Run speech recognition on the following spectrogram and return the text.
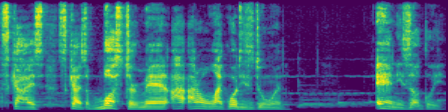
this guy's, this guy's a buster, man. I, I don't like what he's doing. And he's ugly.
